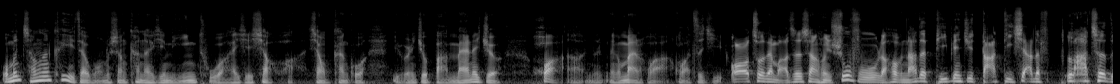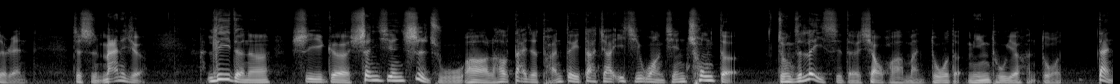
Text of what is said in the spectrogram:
我们常常可以在网络上看到一些迷因图啊，一些笑话。像我看过，有人就把 manager 画啊，那那个漫画画自己哦，坐在马车上很舒服，然后拿着皮鞭去打底下的拉车的人，这是 manager。Leader 呢，是一个身先士卒啊，然后带着团队大家一起往前冲的。总之，类似的笑话蛮多的，名图也很多，但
